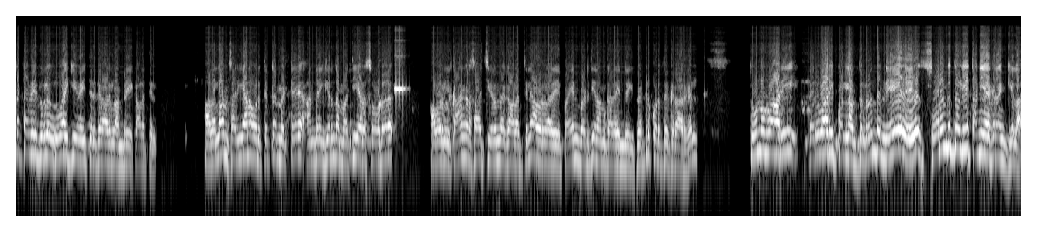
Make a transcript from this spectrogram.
கட்டமைப்புகளை உருவாக்கி வைத்திருக்கிறார்கள் அன்றைய காலத்தில். அதெல்லாம் சரியான ஒரு திட்டமிட்டு அன்றைக்கு இருந்த மத்திய அரசோடு அவர்கள் காங்கிரஸ் ஆட்சி இருந்த காலத்தில் அவர்கள் அதை பயன்படுத்தி நமக்கு அதை இன்றைக்கு பெற்றுக் கொடுத்திருக்கிறார்கள். தூணுவாரி பெருவாரி பள்ளத்திலிருந்து நேரு சுரங்கத்தொழியே தண்ணி இறக்குறாங்க கீழே.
